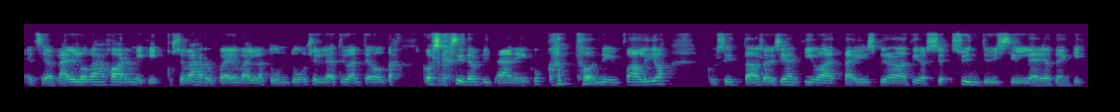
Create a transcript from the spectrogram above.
Et siellä välillä on vähän harmikin, kun se vähän rupeaa välillä tuntuu silleen työnteolta, koska sitä pitää niin kuin, katsoa niin paljon, kun sitten taas olisi ihan kiva, että inspiraatio syntyisi silleen jotenkin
